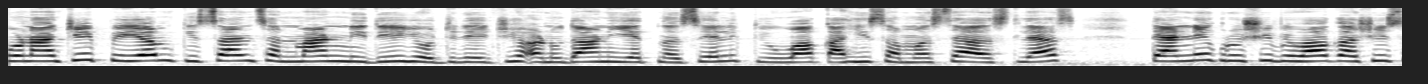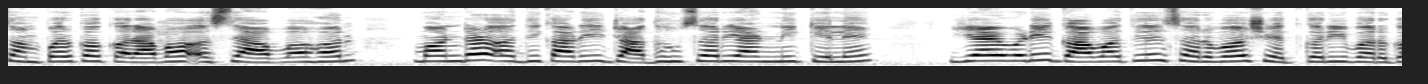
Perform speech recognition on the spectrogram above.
कोणाची पी एम किसान सन्मान निधी योजनेची अनुदान येत नसेल किंवा काही समस्या असल्यास त्यांनी कृषी विभागाशी संपर्क करावा असे आवाहन मंडळ अधिकारी जाधव सर यांनी केले. यावेळी गावातील सर्व शेतकरी वर्ग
